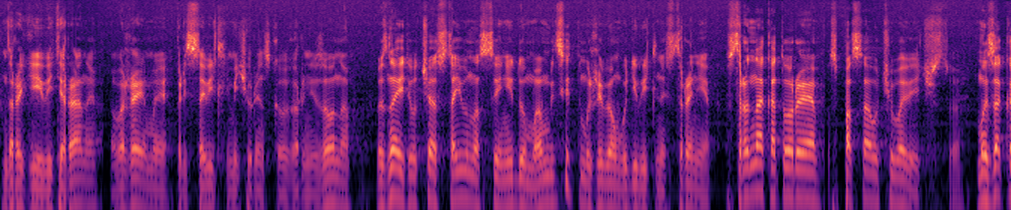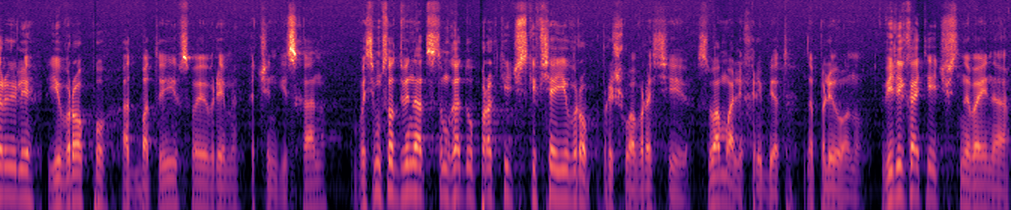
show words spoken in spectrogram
Дорогие ветераны, уважаемые представители Мичуринского гарнизона, вы знаете, вот сейчас стою на сцене и думаю, а мы действительно мы живем в удивительной стране. Страна, которая спасала человечество. Мы закрыли Европу от Батыя в свое время, от Чингисхана. В 812 году практически вся Европа пришла в Россию. Сломали хребет Наполеону. Великая Отечественная война.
